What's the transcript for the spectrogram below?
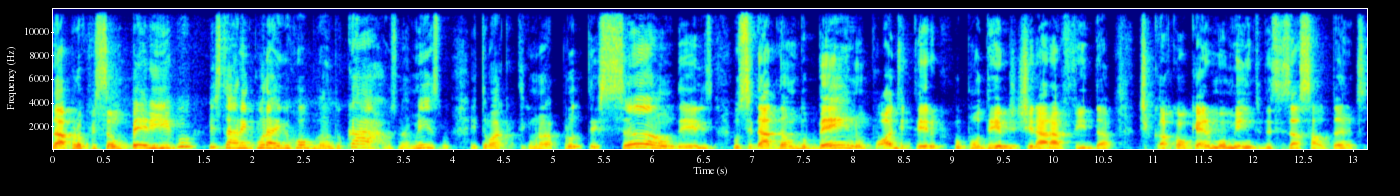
da profissão perigo estarem por aí roubando carros, não é mesmo? Então tem uma proteção deles. O cidadão do bem não pode ter o poder de tirar a vida de, a qualquer momento desses assaltantes.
